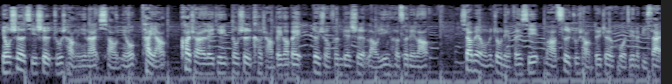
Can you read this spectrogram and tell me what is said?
勇士和骑士主场迎来小牛、太阳，快船和雷霆都是客场背靠背，对手分别是老鹰和森林狼。下面我们重点分析马刺主场对阵火箭的比赛。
